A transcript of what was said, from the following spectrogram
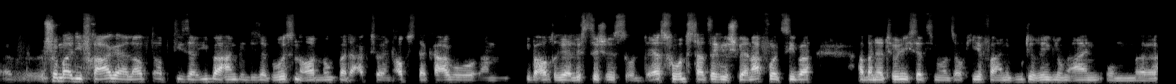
äh, schon mal die Frage erlaubt, ob dieser Überhang in dieser Größenordnung bei der aktuellen Ops der Cargo ähm, überhaupt realistisch ist. Und er ist für uns tatsächlich schwer nachvollziehbar. Aber natürlich setzen wir uns auch hier für eine gute Regelung ein, um äh,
